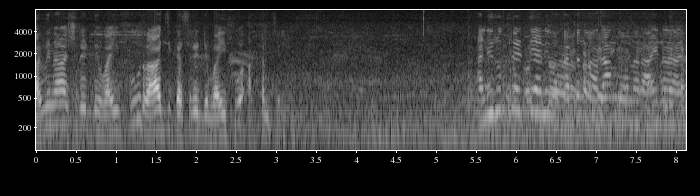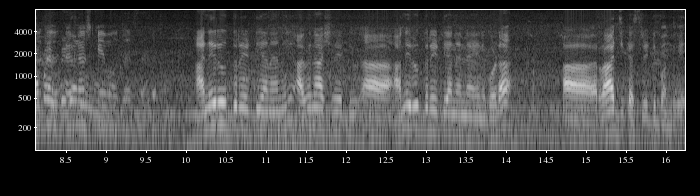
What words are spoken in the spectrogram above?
అవినాష్ రెడ్డి వైఫ్ రాజ్ కసిరెడ్డి వైఫ్ అక్కని చెల్లి అనిరుద్ రెడ్డి అని ఒక అతను అదాంలో ఉన్నారు. ఆయన అవినాష్కి ఏమవుతారు సార్? అనిరుద్ధ్ రెడ్డి అనని అవినాష్ రెడ్డి ఆ, అనిరుద్ధ్ రెడ్డి అని ఆయన కూడా ఆ, రాజ్ కసిరెడ్డి బంధువే.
